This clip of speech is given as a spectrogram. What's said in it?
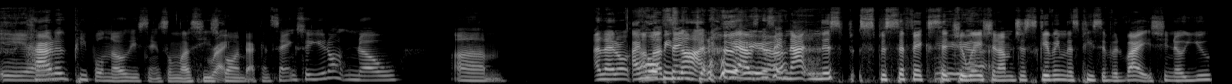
yeah. how do people know these things unless he's Right. going back and saying so you don't know um and I don't. I I'm hope not he's not. ju- yeah, I was gonna say not in this sp- specific Yeah. situation. I'm just giving this piece of advice. You know, you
